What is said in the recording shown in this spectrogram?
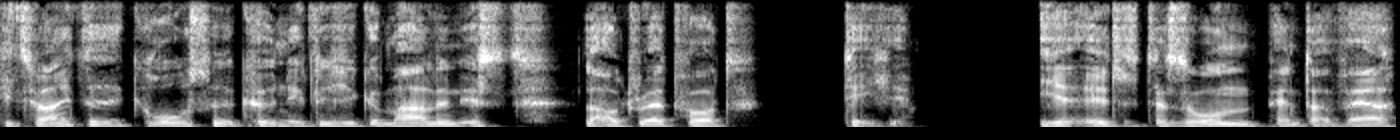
Die zweite große königliche Gemahlin ist, laut Redford, Teje. Ihr ältester Sohn, Pentaver,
